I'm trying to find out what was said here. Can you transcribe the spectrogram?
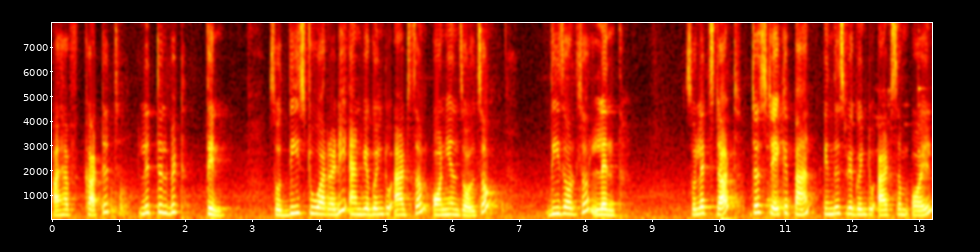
I have cut it little bit thin. So, these two are ready and we are going to add some onions also these also length. So, let us start just take a pan in this we are going to add some oil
